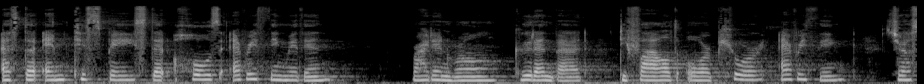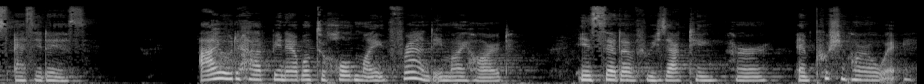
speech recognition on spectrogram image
as the empty space that holds everything within, right and wrong, good and bad, defiled or pure, everything just as it is. I would have been able to hold my friend in my heart instead of rejecting her and pushing her away.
